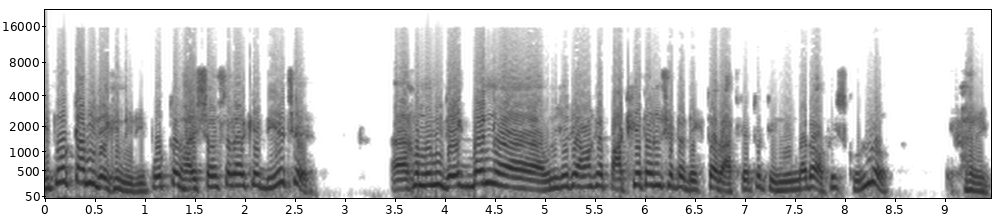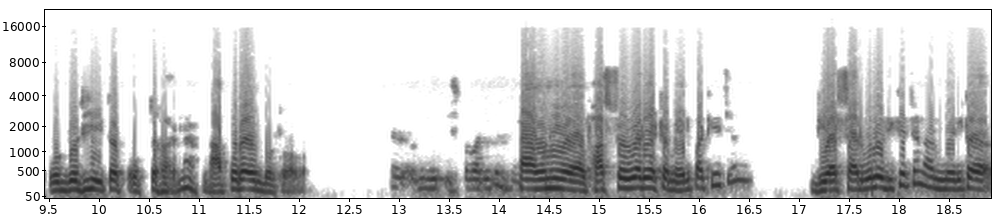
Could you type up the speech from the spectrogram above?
রিপোর্টটা আমি দেখিনি। রিপোর্ট তো ভাইস চ্যান্সেলরকে দিয়েছে। এখন উনি দেখবেন আহ, উনি যদি আমাকে পাঠিয়ে থাকেন সেটা দেখতে হবে। আজকে তো তিন দিন বাদে অফিস খুললো। এবার রিপোর্ট যদি তো পড়তে হয় না না পড়ে আমি বলতে পারব। হ্যাঁ উনি ফার্স্ট ফেব্রুয়ারি একটা মেল পাঠিয়েছেন। ডিআর স্যার বলে লিখেছেন আর মেলটা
